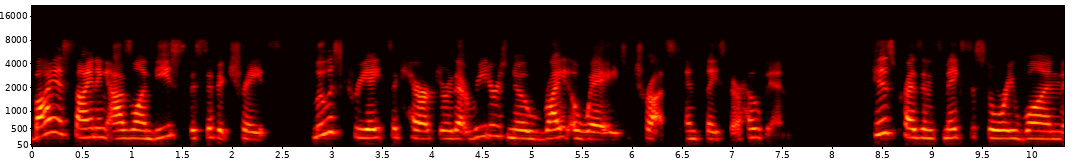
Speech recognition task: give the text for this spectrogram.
By assigning Aslan these specific traits, Lewis creates a character that readers know right away to trust and place their hope in. His presence makes the story one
